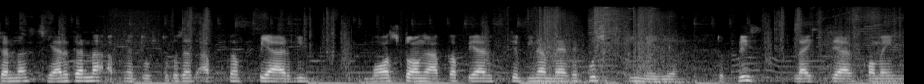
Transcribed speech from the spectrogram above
करना शेयर करना, अपने दोस्तों के साथ। आपका प्यार भी बहुत स्ट्रांग है। आपका प्यार के बिना मैं से कुछ भी नहीं है। तो प्लीज़ लाइक शेयर कमेंट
